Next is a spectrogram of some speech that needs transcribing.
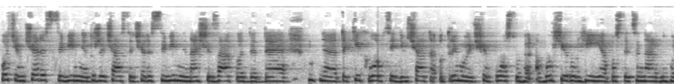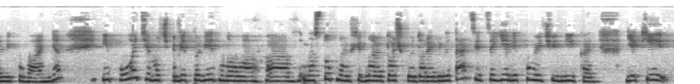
потім через цивільні, дуже часто через цивільні наші заклади, де е, таких хлопці, дівчата отримують ще послуги або хірургії, або стаціонарного лікування, і потім відповідно наступною вхідною точкою до реабілітації це є лікуючий лікар, який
